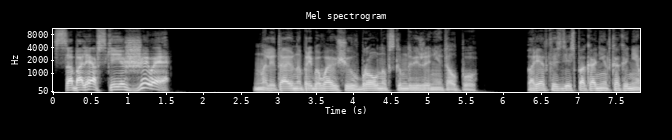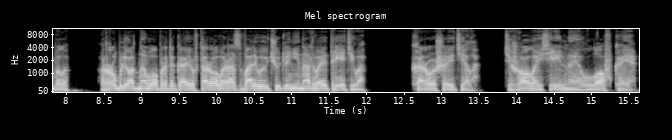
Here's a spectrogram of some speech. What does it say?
Соболевские живы!» Налетаю на пребывающую в броуновском движении толпу. Порядка здесь пока нет, как и не было. Рублю одного, протыкаю второго, разваливаю чуть ли не надвое третьего. Хорошее тело. Тяжелая, сильная, ловкая.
